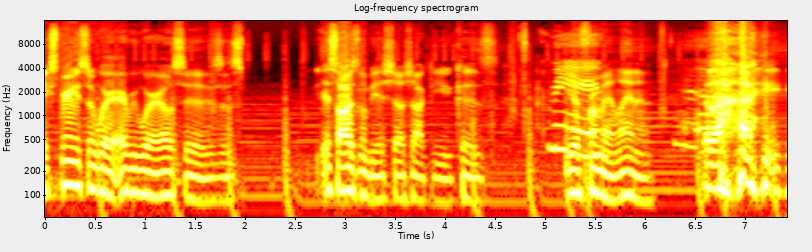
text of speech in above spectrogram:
experiencing where everywhere else is is it's always gonna be a shell shock to you because I mean, you're from Atlanta. yeah. like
